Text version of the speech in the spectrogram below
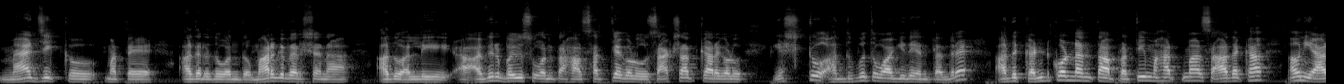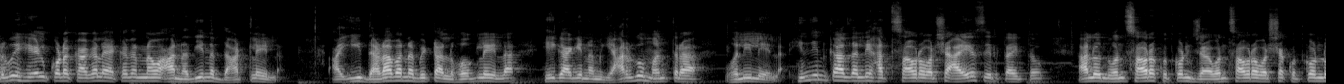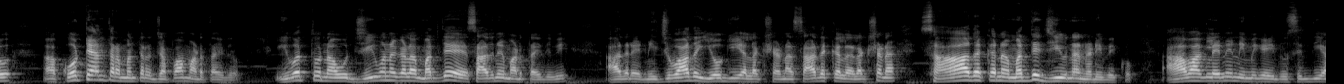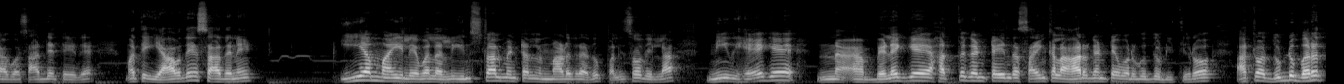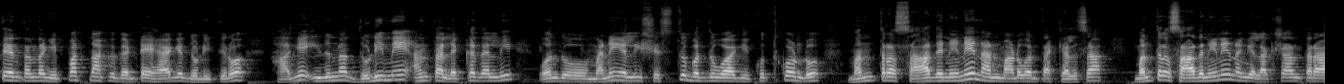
ಮ್ಯಾಜಿಕ್ಕು ಮತ್ತು ಅದರದ್ದು ಒಂದು ಮಾರ್ಗದರ್ಶನ ಅದು ಅಲ್ಲಿ ಆವಿರ್ಭವಿಸುವಂತಹ ಸತ್ಯಗಳು, ಸಾಕ್ಷಾತ್ಕಾರಗಳು ಎಷ್ಟು ಅದ್ಭುತವಾಗಿದೆ ಅಂತಂದರೆ ಅದು ಕಂಡುಕೊಂಡಂಥ ಪ್ರತಿ ಮಹಾತ್ಮ, ಸಾಧಕ ಅವನು ಯಾರಿಗೂ ಹೇಳ್ಕೊಡೋಕ್ಕಾಗಲ್ಲ, ಯಾಕಂದರೆ ನಾವು ಆ ನದಿನ ದಾಟಲೇ ಇಲ್ಲ. ಆ ಈ ದಡವನ್ನು ಬಿಟ್ಟು ಅಲ್ಲಿ ಹೋಗಲೇ ಇಲ್ಲ. ಹೀಗಾಗಿ ನಮ್ಗೆ ಯಾರಿಗೂ ಮಂತ್ರ ಒಲಿಲೇ ಇಲ್ಲ. ಹಿಂದಿನ ಕಾಲದಲ್ಲಿ ಹತ್ತು ಸಾವಿರ ವರ್ಷ ಆಯಸ್ ಇರ್ತಾಯಿತ್ತು ಅಲ್ಲೊಂದು ಒಂದು ಸಾವಿರ ಕುತ್ಕೊಂಡು ಜ, ಒಂದು ಸಾವಿರ ವರ್ಷ ಕುತ್ಕೊಂಡು ಕೋಟ್ಯಾಂತರ ಮಂತ್ರ ಜಪ ಮಾಡ್ತಾಯಿದ್ರು ಇವತ್ತು ನಾವು ಜೀವನಗಳ ಮಧ್ಯೆ ಸಾಧನೆ ಮಾಡ್ತಾಯಿದ್ದೀವಿ ಆದರೆ ನಿಜವಾದ ಯೋಗಿಯ ಲಕ್ಷಣ ಸಾಧಕನ ಲಕ್ಷಣ, ಸಾಧಕನ ಮಧ್ಯೆ ಜೀವನ ನಡಿಬೇಕು. ಆವಾಗಲೇ ನಿಮಗೆ ಇದು ಸಿದ್ಧಿಯಾಗುವ ಸಾಧ್ಯತೆ ಇದೆ. ಮತ್ತು ಯಾವುದೇ ಸಾಧನೆ ಇ ಎಂ ಐ ಲೆವೆಲಲ್ಲಿ ಇನ್ಸ್ಟಾಲ್ಮೆಂಟಲ್ಲಿ ಮಾಡಿದ್ರೆ ಅದು ಫಲಿಸೋದಿಲ್ಲ. ನೀವು ಹೇಗೆ ನ, ಬೆಳಗ್ಗೆ ಹತ್ತು ಗಂಟೆಯಿಂದ ಸಾಯಂಕಾಲ ಆರು ಗಂಟೆವರೆಗೂ ದುಡಿತೀರೋ, ಅಥವಾ ದುಡ್ಡು ಬರುತ್ತೆ ಅಂತಂದಾಗ ಇಪ್ಪತ್ನಾಲ್ಕು ಗಂಟೆ ಹೇಗೆ ದುಡಿತೀರೋ ಹಾಗೆ ಇದನ್ನು ದುಡಿಮೆ ಅಂತ ಲೆಕ್ಕದಲ್ಲಿ ಒಂದು ಮನೆಯಲ್ಲಿ ಶಿಸ್ತುಬದ್ಧವಾಗಿ ಕುತ್ಕೊಂಡು ಮಂತ್ರ ಸಾಧನೆಯೇ ನಾನು ಮಾಡುವಂಥ ಕೆಲಸ. ಮಂತ್ರ ಸಾಧನೆಯೇ ನನಗೆ ಲಕ್ಷಾಂತರ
